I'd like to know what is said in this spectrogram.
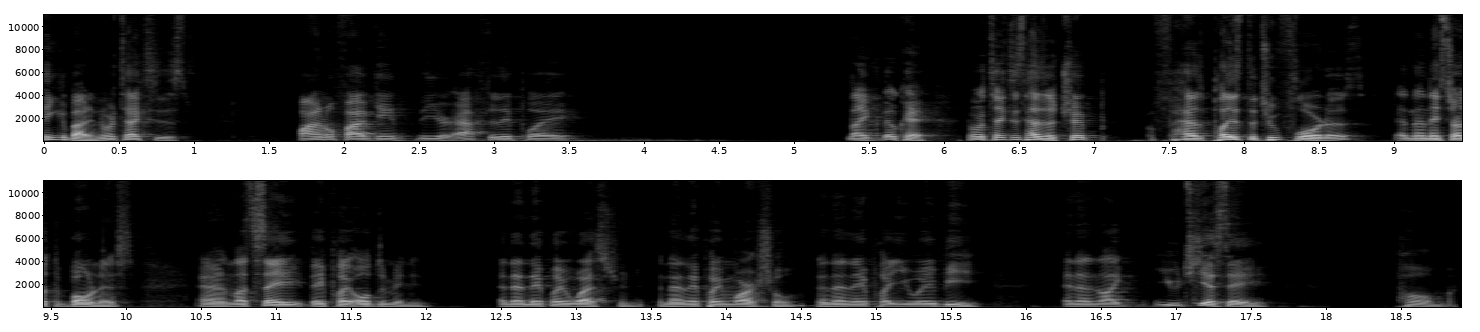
think about it. North Texas final five games of the year after they play. Like, okay, North Texas has a trip, has plays the two Floridas, and then they start the bonus. And let's say they play Old Dominion and then they play Western, and then they play Marshall, and then they play UAB, and then like UTSA. Oh my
